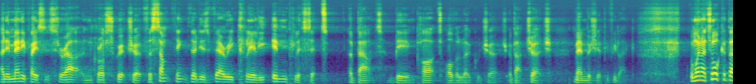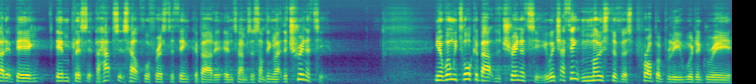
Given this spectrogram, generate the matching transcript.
and in many places throughout and across scripture, for something that is very clearly implicit about being part of a local church, about church membership, if you like. And when I talk about it being implicit, perhaps it's helpful for us to think about it in terms of something like the Trinity. You know, when we talk about the Trinity, which I think most of us probably would agree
